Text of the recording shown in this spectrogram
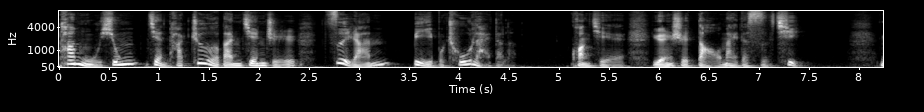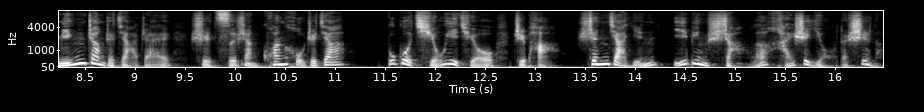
他母兄见他这般坚持，自然避不出来的了。况且原是倒卖的死气，明仗着贾宅是慈善宽厚之家，不过求一求，只怕身价银一并赏了，还是有的是呢。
